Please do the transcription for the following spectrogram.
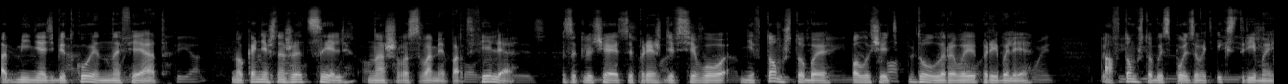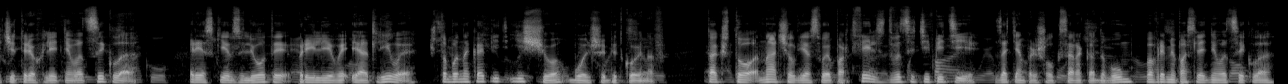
обменять биткоин на фиат. Но, конечно же, цель нашего с вами портфеля заключается прежде всего не в том, чтобы получить долларовые прибыли, а в том, чтобы использовать экстримы четырехлетнего цикла, резкие взлеты, приливы и отливы, чтобы накопить еще больше биткоинов. Так что начал я свой портфель с 25, затем пришел к 42 во время последнего цикла,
